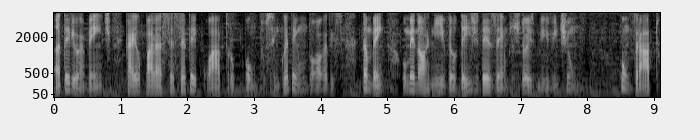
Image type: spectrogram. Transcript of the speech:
Anteriormente, caiu para 64,51 dólares, também o menor nível desde dezembro de 2021. O contrato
